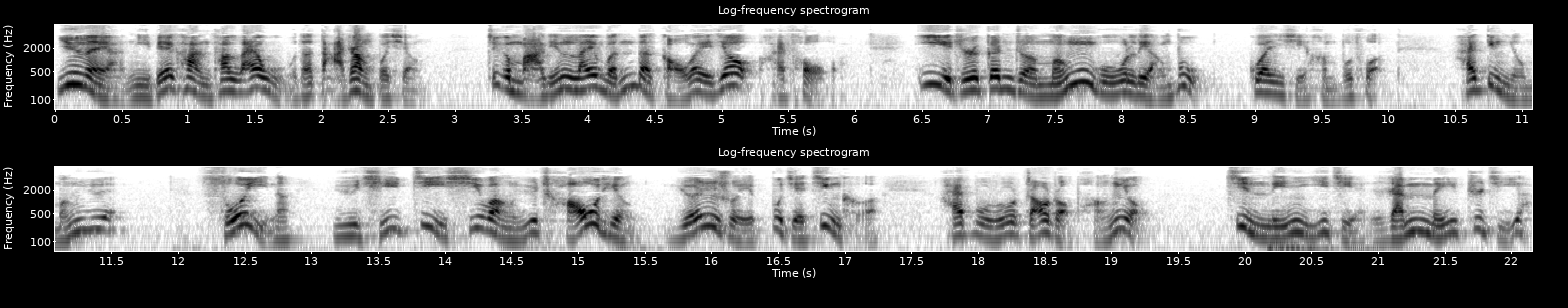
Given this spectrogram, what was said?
因为啊，你别看他来武的打仗不行，这个马林来文的搞外交还凑合，一直跟着蒙古两部关系很不错，还订有盟约。所以呢，与其寄希望于朝廷。远水不解近渴，还不如找找朋友，近邻以解燃眉之急呀。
